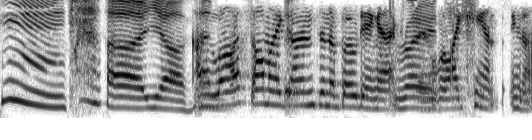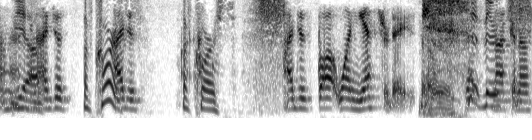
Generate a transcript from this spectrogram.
hmm. Uh, yeah. I And- lost all my guns in a boating accident. Right. Well, I can't. You know. Yeah. I just. Of course. I just Of course. I just bought one yesterday, so that's not going to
